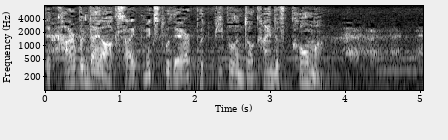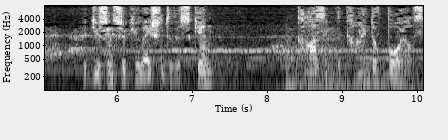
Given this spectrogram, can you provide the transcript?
that carbon dioxide mixed with air put people into a kind of coma. reducing circulation to the skin, causing the kind of boils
